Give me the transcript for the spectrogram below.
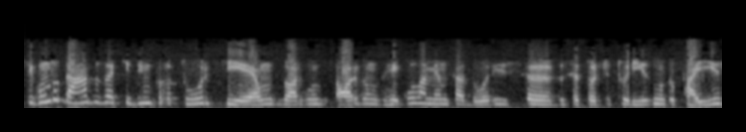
Segundo dados aqui do Improtur, que é um dos órgãos, órgãos regulamentadores uh, do setor de turismo do país,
